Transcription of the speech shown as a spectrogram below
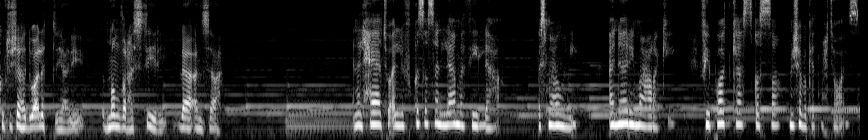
كنت أشاهد والدتي يعني بمنظر هستيري لا أنساه. أن الحياة تؤلف قصصا لا مثيل لها. اسمعوني أنا ريما عركي في بودكاست قصة من شبكة محتوايز.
